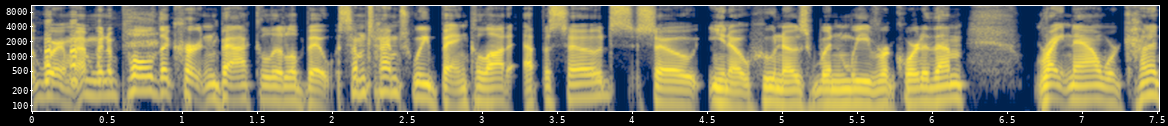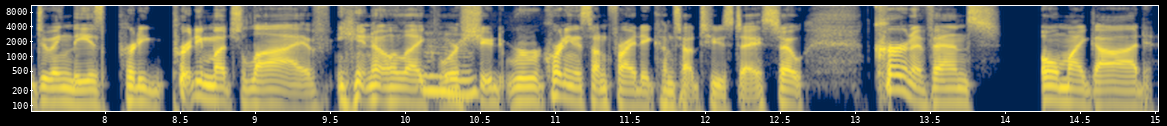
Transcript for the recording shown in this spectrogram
I'm going to pull the curtain back a little bit. Sometimes we bank a lot of episodes. So, you know, who knows when we recorded them. Right now, we're kind of doing these pretty pretty much live. You know, like mm-hmm. we're shoot, we're recording this on Friday, it comes out Tuesday. So, current events, oh my God,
